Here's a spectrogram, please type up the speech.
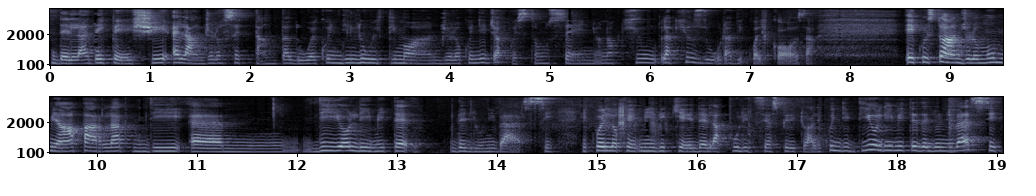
della, dei pesci è l'angelo 72, quindi l'ultimo angelo, quindi già questo è un segno, no? Chiu, la chiusura di qualcosa. E questo angelo mummia parla di ehm, Dio limite degli universi e quello che mi richiede la pulizia spirituale. Quindi Dio limite degli universi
